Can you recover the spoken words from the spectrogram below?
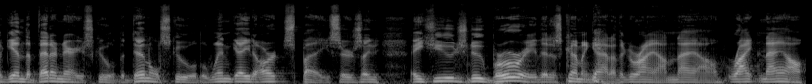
again, the veterinary school, the dental school, the Windgate Art Space. There's a, a huge new brewery that is coming out of the ground now. Right now,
